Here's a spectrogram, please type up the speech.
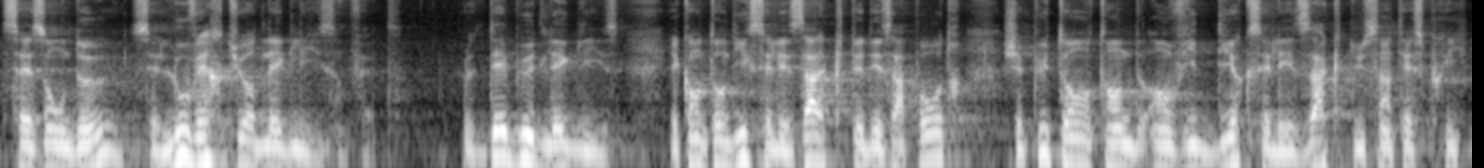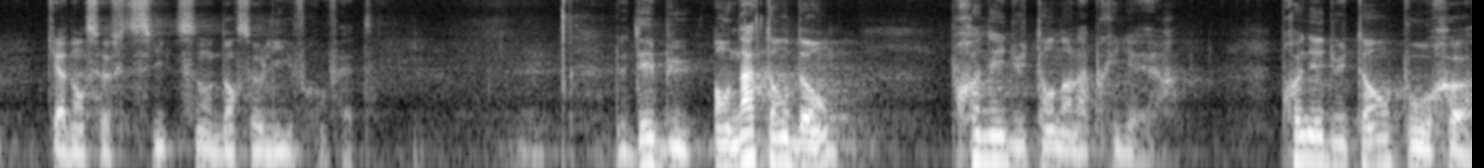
Saison 2, c'est l'ouverture de l'Église, en fait, le début de l'Église. Et quand on dit que c'est les actes des apôtres, j'ai plutôt envie de dire que c'est les actes du Saint-Esprit qu'il y a dans ce, dans ce livre, en fait. Le début. En attendant, prenez du temps dans la prière. Prenez du temps pour euh,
